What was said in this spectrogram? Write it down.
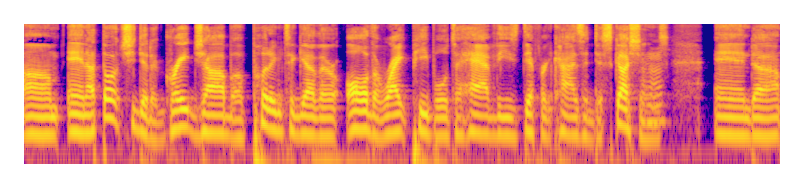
Um, and I thought she did a great job of putting together all the right people to have these different kinds of discussions, and uh,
